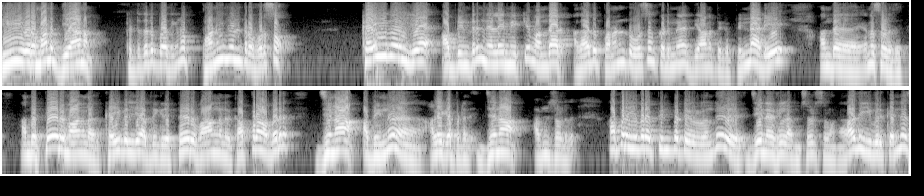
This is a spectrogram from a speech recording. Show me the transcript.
தீவிரமான தியானம். கிட்டத்தட்ட பாத்தீங்கன்னா பன்னிரெண்டரை வருஷம். கைவல்ய அப்படின்ற நிலைமைக்கு வந்தார். அதாவது பன்னெண்டு வருஷம் கடுமையான தியானத்துக்கு பின்னாடி அந்த என்ன சொல்றது அந்த பேர் வாங்கினார். கைவல்ய அப்படிங்கிற பேர் வாங்கினதுக்கு அப்புறம் அவர் ஜினா அப்படின்னு அழைக்கப்பட்டது. ஜினா அப்படின்னு சொல்றது. அப்புறம் இவரை பின்பற்றியவர் வந்து ஜீனர்கள் அப்படின்னு சொல்லி சொல்லுவாங்க. அதாவது இவருக்கு என்ன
